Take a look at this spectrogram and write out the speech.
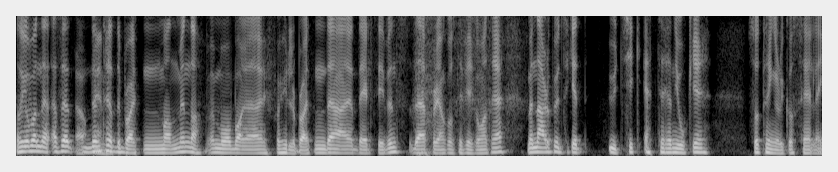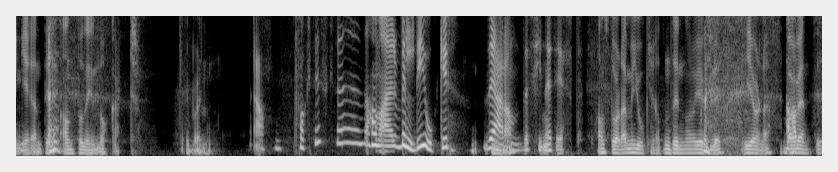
nevne- altså, Ja, den tredje Brighton-mannen min, da Jeg må bare få hylle Brighton. Det er Dale Stevens. Det er fordi han koster 4,3. Men er du på utkikk, et, utkikk etter en joker, så trenger du ikke å se lenger enn til Anthony Knockart i Brighton. Ja, faktisk. Det, han er veldig joker. Det er han definitivt. Han står der med jokerhatten sin og gjøgler i hjørnet. Bare Ja. venter.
